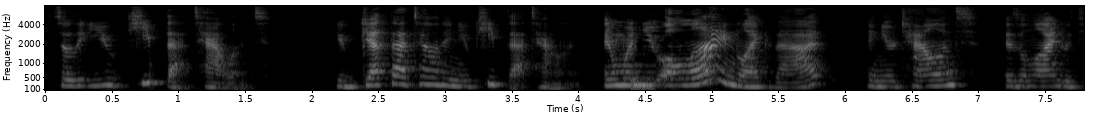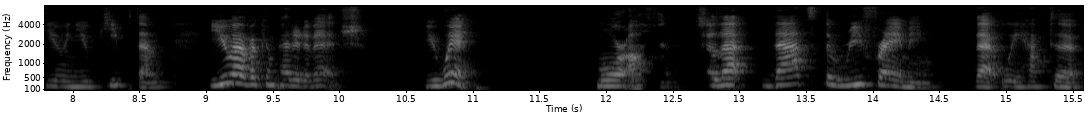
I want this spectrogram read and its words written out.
so that you keep that talent. You get that talent and you keep that talent. And when you align like that and your talent is aligned with you and you keep them, you have a competitive edge. You win more often. So that that's the reframing that we have to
